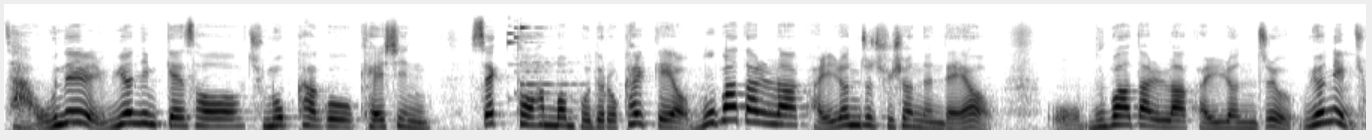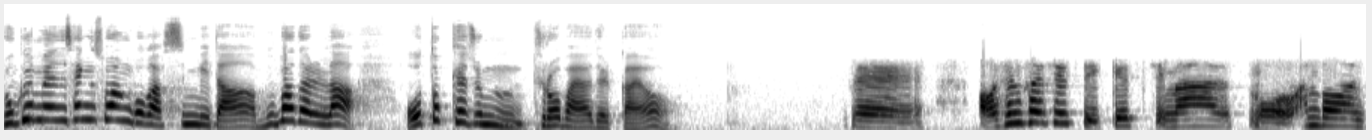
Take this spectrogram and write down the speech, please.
자, 오늘 위원님께서 주목하고 계신 섹터 한번 보도록 할게요. 무바달라 관련주 주셨는데요. 오, 무바달라 관련주. 위원님, 조금은 생소한 것 같습니다. 무바달라 어떻게 좀 들어봐야 될까요? 네. 어, 생소하실 수 있겠지만, 뭐, 한번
